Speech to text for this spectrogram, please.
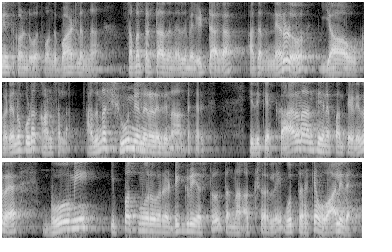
ನಿಂತ್ಕೊಂಡು ಅಥವಾ ಒಂದು ಬಾಟ್ಲನ್ನು ಸಮತಟ್ಟಾದ ನೆಲದ ಮೇಲೆ ಇಟ್ಟಾಗ ಅದನ್ನು ನೆರಳು ಯಾವ ಕಡೆನೂ ಕೂಡ ಕಾಣಿಸಲ್ಲ. ಅದನ್ನು ಶೂನ್ಯ ನೆರಳ ದಿನ ಅಂತ ಕರಿತೀವಿ. ಇದಕ್ಕೆ ಕಾರಣ ಅಂತ ಏನಪ್ಪ ಅಂತ ಹೇಳಿದರೆ, ಭೂಮಿ ಇಪ್ಪತ್ತ್ಮೂರುವರೆ ಡಿಗ್ರಿಯಷ್ಟು ತನ್ನ ಅಕ್ಷದಲ್ಲಿ ಉತ್ತರಕ್ಕೆ ವಾಲಿದೆ.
